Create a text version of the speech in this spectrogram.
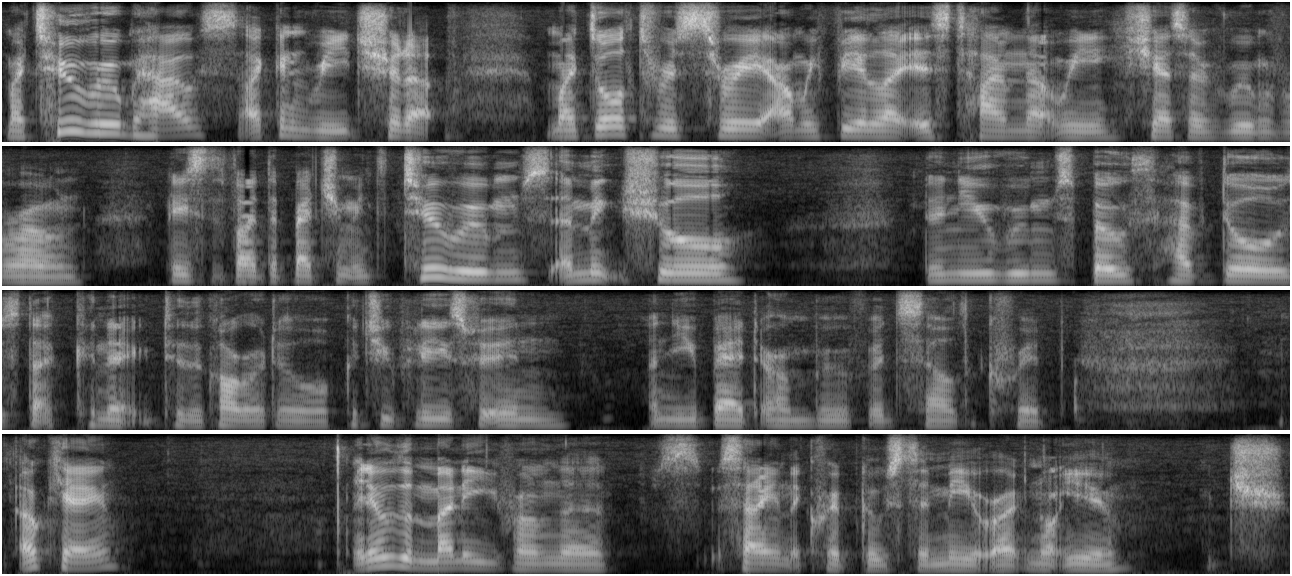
my two room house. I can read. Shut up. My daughter is three, and we feel like it's time that we share a room of our own. Please divide the bedroom into two rooms and make sure the new rooms both have doors that connect to the corridor. Could you please fit in a new bed or move and sell the crib? Okay. You know the money from the selling the crib goes to me, right? Not you. Which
